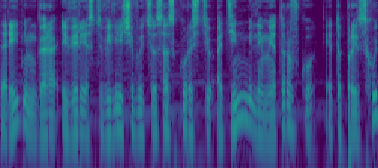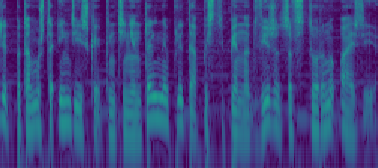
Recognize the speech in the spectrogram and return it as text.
Среднем гора Эверест увеличивается со скоростью 1 мм в год. Это происходит потому, что индийская континентальная плита постепенно движется в сторону Азии.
